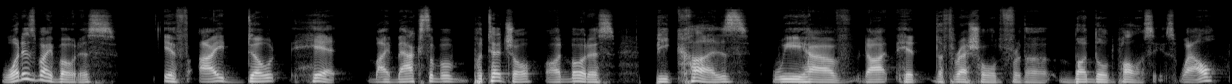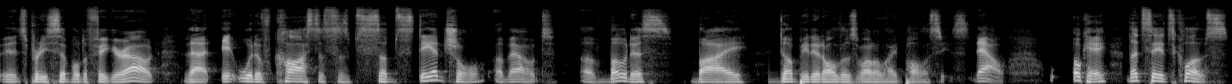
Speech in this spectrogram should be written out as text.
what is my bonus if I don't hit my maximum potential on bonus because we have not hit the threshold for the bundled policies? Well, it's pretty simple to figure out that it would have cost a sub- substantial amount of bonus by dumping in all those monoline policies. Now, okay, let's say it's close.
